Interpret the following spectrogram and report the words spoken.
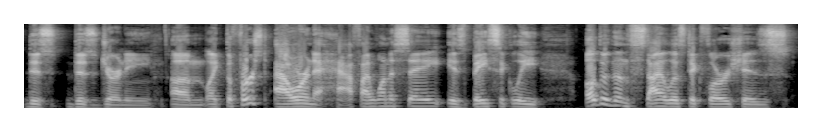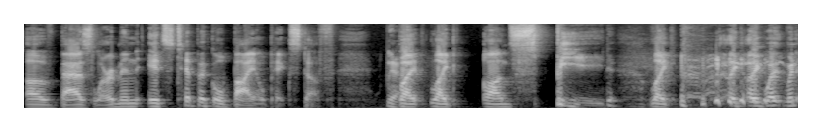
this this journey. Um, like the first hour and a half, I want to say, is basically other than stylistic flourishes of Baz Luhrmann, it's typical biopic stuff. Yeah. But like on speed like like like when, when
